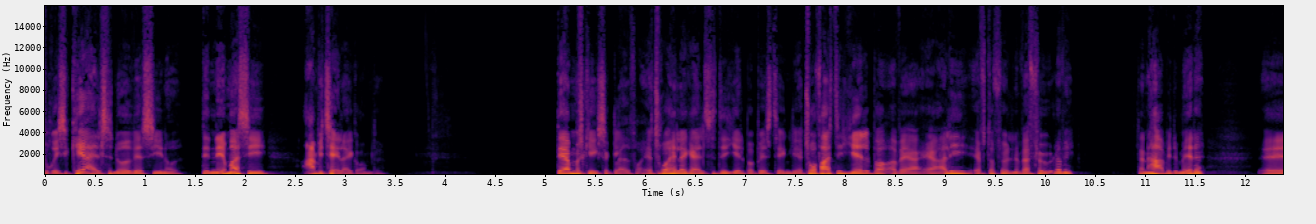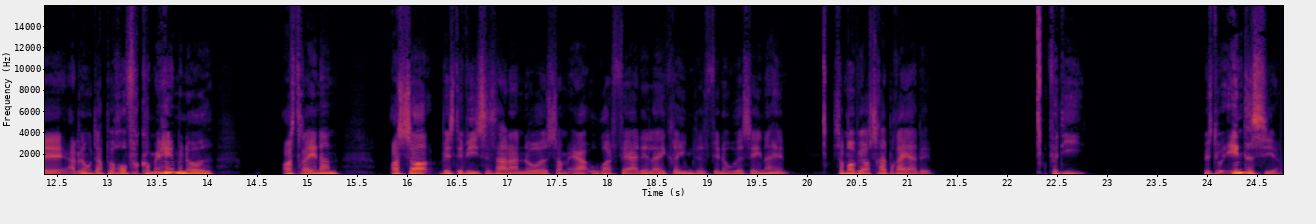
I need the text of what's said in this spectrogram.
du risikerer altid noget ved at sige noget. Det er nemmere at sige, at vi taler ikke om det. Det er jeg måske ikke så glad for. Jeg tror heller ikke altid, det hjælper bedst tænkeligt. Jeg tror faktisk, det hjælper at være ærlig efterfølgende. Hvad føler vi? Den har vi det med det. Øh, er der nogen, der har behov for at komme af med noget? Også træneren. Og så, hvis det viser sig, at der er noget, som er uretfærdigt eller ikke rimeligt, finder ud af senere hen, så må vi også reparere det. Fordi hvis du intet siger,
